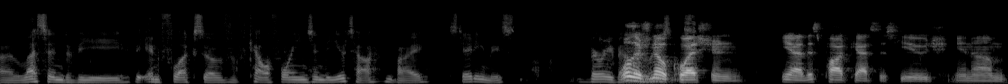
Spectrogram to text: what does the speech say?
uh, lessened the the influx of Californians into Utah by stating these very Well, there's no question. Yeah, this podcast is huge in um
